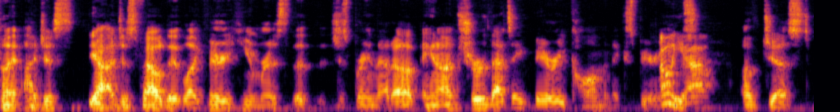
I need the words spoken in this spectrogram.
But I just yeah, I just found it like very humorous that just bring that up, and I'm sure that's a very common experience. Oh yeah. of just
